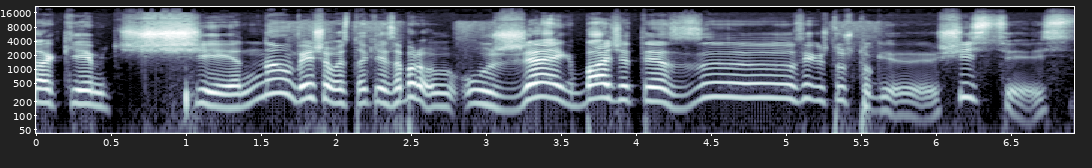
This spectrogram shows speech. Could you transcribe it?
Таким чином, вийшов ось такий забор. Уже, як бачите, з скільки ж тут с-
